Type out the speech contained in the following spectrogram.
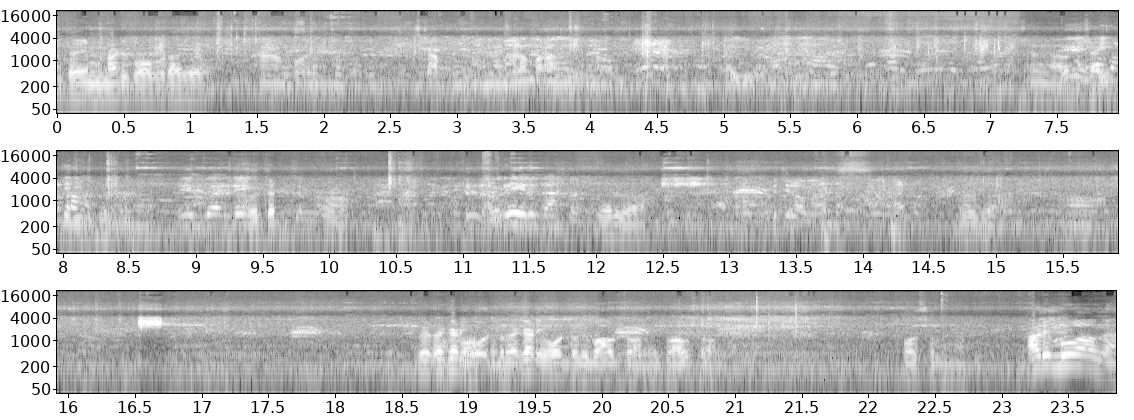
அதே முன்னாடி போகக்கூடாது. விளம்பரம் கை தெரியுது வருதா வருதா ஆ ரெக்கார்டிங் ஓட்டு ரெக்கார்டிங் ஓட்டு இப்போ அவுட் வாங்க இப்போ அவுட் வாங்க போக சொல்லுங்க அப்படியே மூவ் ஆகுங்க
